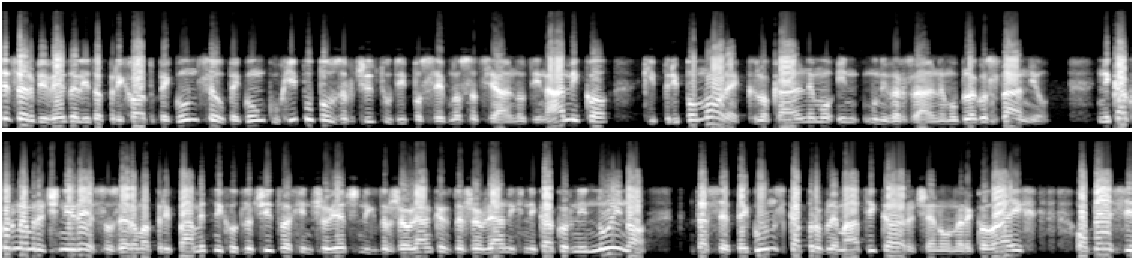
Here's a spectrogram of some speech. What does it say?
sicer bi vedeli, da prihod beguncev begunku hipu povzroči tudi posebno socialno dinamiko, ki pripomore k lokalnemu in univerzalnemu blagostanju. Nikakor namreč ni res, oziroma pri pametnih odločitvah in človečnih državljankah državljanih nikakor ni nujno, da se begunska problematika, rečeno v narekovajih, obesi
